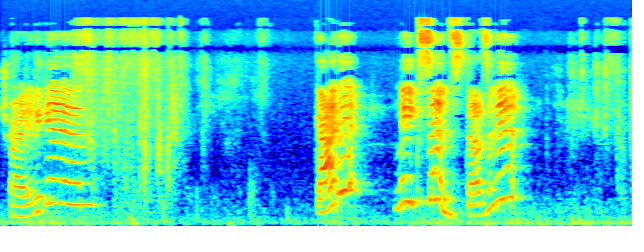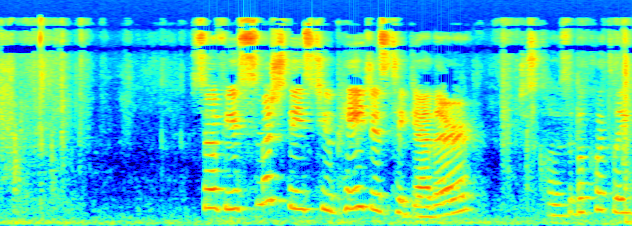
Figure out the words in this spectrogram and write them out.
Try it again. Got it? Makes sense, doesn't it? So if you smush these two pages together, just close the book quickly.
